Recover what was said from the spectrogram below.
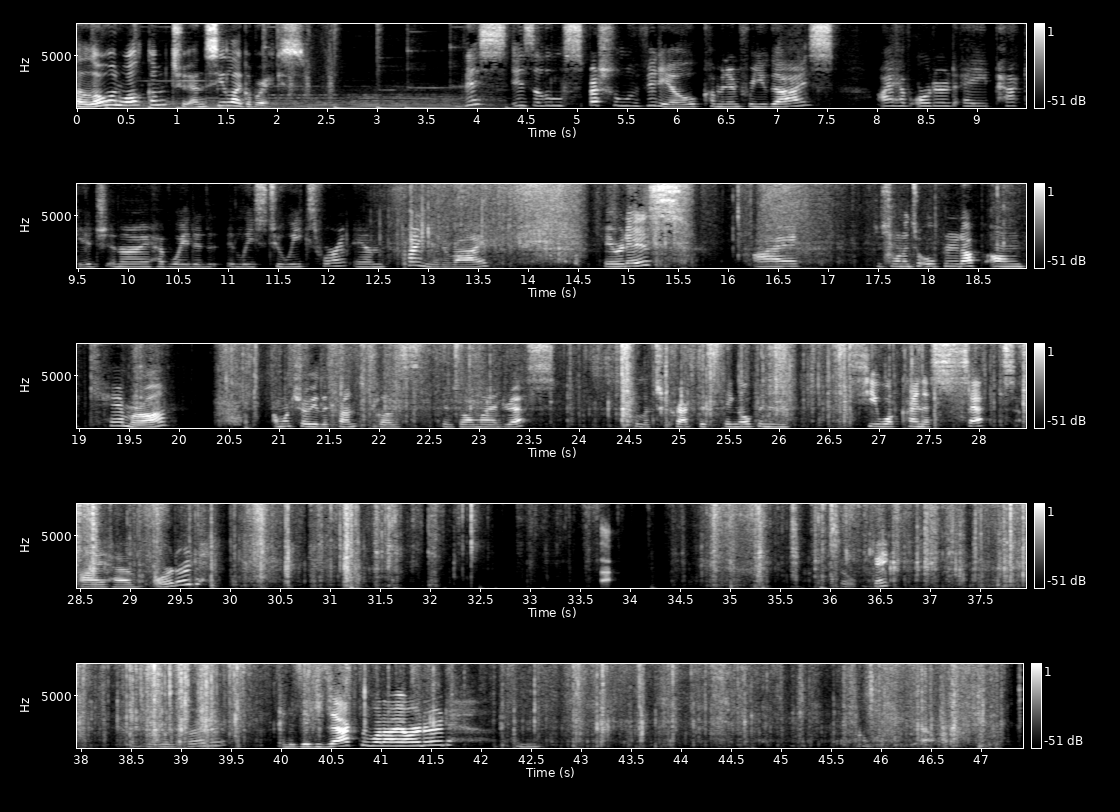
Hello and welcome to NC Lego Brix. This is a little special video coming in for you guys. I have ordered a package and I have waited at least two weeks for it and finally it arrived. Here it is. I just wanted to open it up on camera. I won't show you the front because there's all my address. So let's crack this thing open and see what kind of sets I have ordered. Ah. Okay. A further. It is exactly what I ordered.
